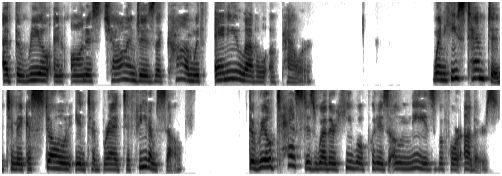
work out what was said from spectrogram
at the real and honest challenges that come with any level of power when he's tempted to make a stone into bread to feed himself, the real test is whether he will put his own needs before others.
